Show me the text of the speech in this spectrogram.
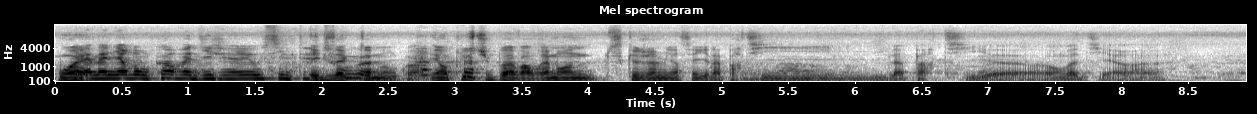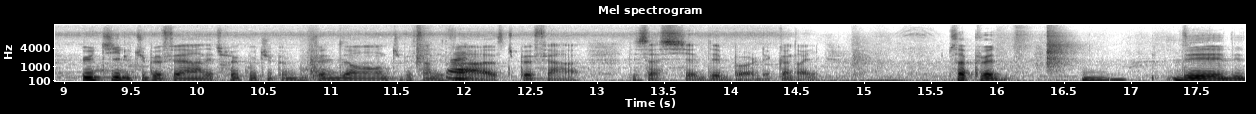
Ouais. la manière dont le corps va digérer aussi le tatou. Exactement quoi. Et en plus tu peux avoir vraiment un- ce que j'aime bien c'est la partie la partie euh, on va dire euh, utile. Tu peux faire des trucs où tu peux bouffer dedans, tu peux faire des Ouais. vases, tu peux faire euh, des assiettes, des bols, des conneries. Ça peut être des, des-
